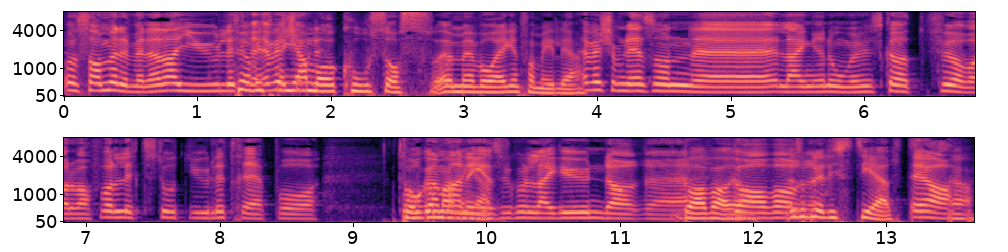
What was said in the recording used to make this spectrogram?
Og sammen med det der juletreet. før vi skal hjem det- og kose oss eh, med vår egen familie. Jeg vet ikke om det er sånn uh, lenger nå, men jeg husker at før var det i hvert fall litt stort juletre på Torgallmenningen, så du kunne legge under uh, Gaver, ja. gaver. Og så ble de stjålet. Ja.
